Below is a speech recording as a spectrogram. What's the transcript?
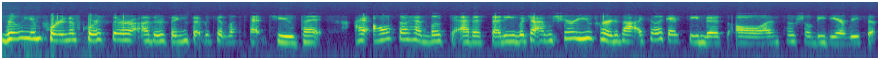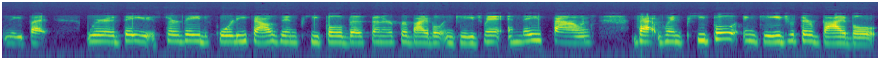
really important. Of course, there are other things that we could look at too, but I also had looked at a study, which I'm sure you've heard about. I feel like I've seen this all on social media recently, but where they surveyed 40,000 people, the Center for Bible Engagement, and they found that when people engage with their Bible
